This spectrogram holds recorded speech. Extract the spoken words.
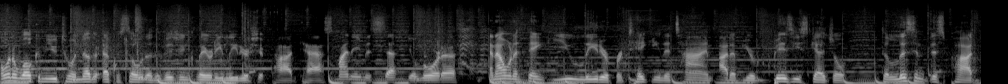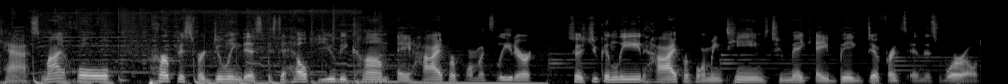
I want to welcome you to another episode of the Vision Clarity Leadership Podcast. My name is Seth Yelorda, and I want to thank you, leader, for taking the time out of your busy schedule to listen to this podcast. My whole purpose for doing this is to help you become a high performance leader so that you can lead high performing teams to make a big difference in this world.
